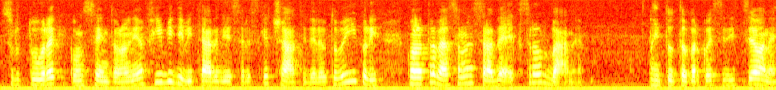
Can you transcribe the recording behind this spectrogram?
strutture che consentono agli anfibi di evitare di essere schiacciati dagli autoveicoli quando attraversano le strade extraurbane. È tutto per questa edizione.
